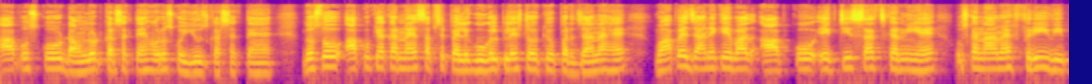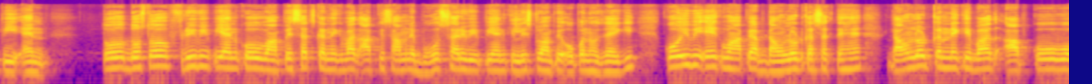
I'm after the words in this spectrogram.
आप उसको डाउनलोड कर सकते हैं और उसको यूज़ कर सकते हैं। दोस्तों, आपको क्या करना है, सबसे पहले गूगल प्ले स्टोर के ऊपर जाना है। वहाँ पर जाने के बाद आपको एक चीज़ सर्च करनी है उसका नाम है फ्री वीपीएन तो दोस्तों फ्री वीपीएन को वहाँ पे सर्च करने के बाद आपके सामने बहुत सारे वीपीएन की लिस्ट वहाँ पे ओपन हो जाएगी। कोई भी एक वहाँ पे आप डाउनलोड कर सकते हैं। डाउनलोड करने के बाद आपको वो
